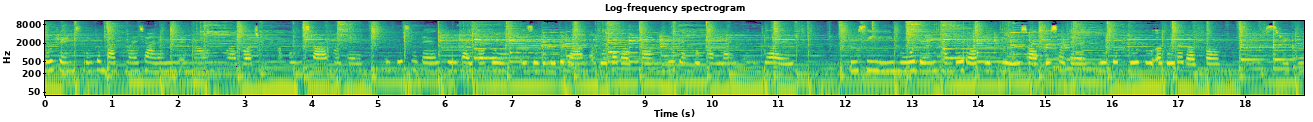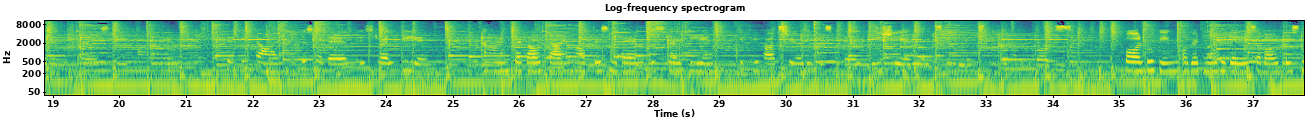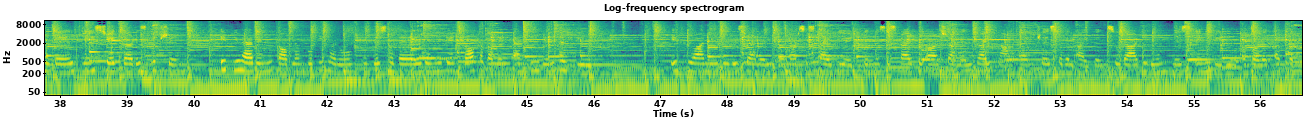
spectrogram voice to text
Hello friends, welcome back to my channel and now you are watching a 4-star hotel. In this hotel, three type of room is available on agoda.com. You can book online and enjoy it. To see more than 100 of reviews of this hotel, you can go to agoda.com. Its review rating is 8.8. Check-in time in this hotel is 12 pm and check-out time of this hotel is 12 pm. If you have stayed in this hotel, please share your experience in the comment box. For booking or get more details about this hotel, please check the description. If you have any problem booking a room in this hotel, then you can drop a comment and we will help you. If you are new to this channel or not subscribed yet, then subscribe to our channel right now and press the bell icon so that you don't miss any video of our upcoming.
